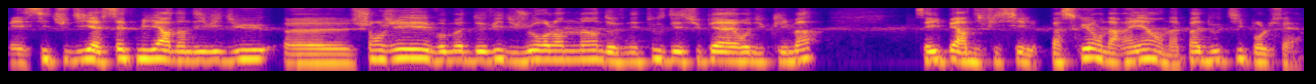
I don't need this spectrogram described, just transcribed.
Mais si tu dis à 7 milliards d'individus, euh, changez vos modes de vie du jour au lendemain, devenez tous des super-héros du climat, c'est hyper difficile parce qu'on n'a rien, on n'a pas d'outils pour le faire.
